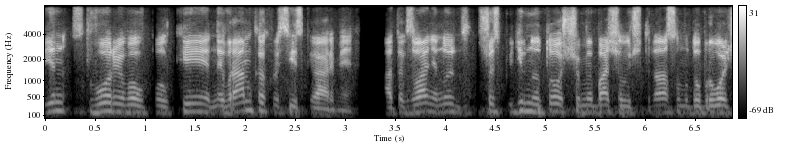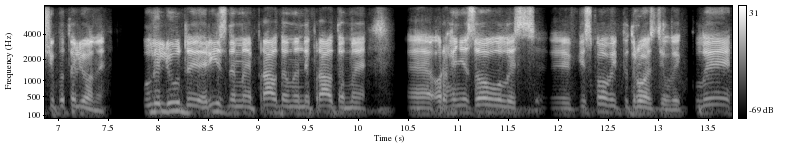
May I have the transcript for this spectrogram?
Він створював полки не в рамках російської армії, а так звані ну щось подібне до того, що ми бачили у 14-му добровольчі батальйони, коли люди різними правдами, неправдами е, організовувались е, в військові підрозділи, коли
